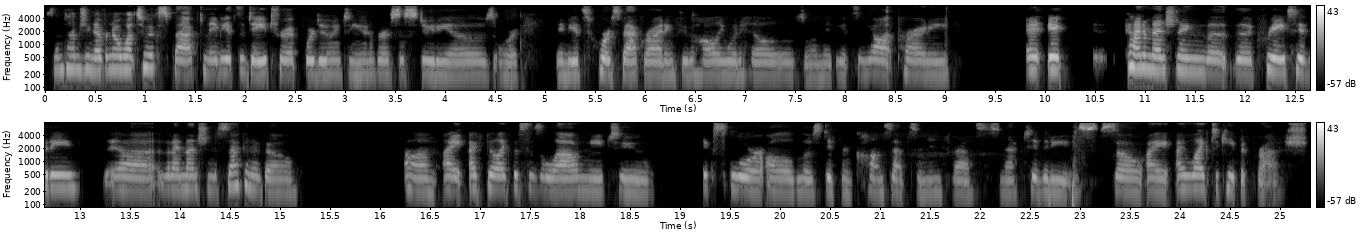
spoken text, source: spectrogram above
sometimes you never know what to expect. Maybe it's a day trip we're doing to Universal Studios, or maybe it's horseback riding through the Hollywood Hills, or maybe it's a yacht party. It, it kind of mentioning the the creativity uh, that I mentioned a second ago. Um, I I feel like this has allowed me to explore all of those different concepts and interests and activities. So I I like to keep it fresh.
